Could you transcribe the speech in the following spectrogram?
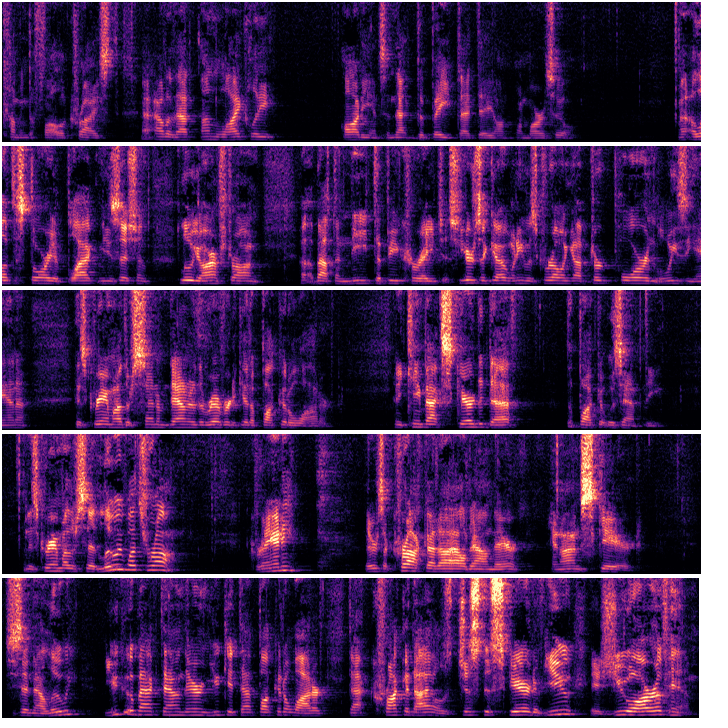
coming to follow Christ out of that unlikely audience and that debate that day on, on Mars Hill. I love the story of black musician Louis Armstrong uh, about the need to be courageous. Years ago, when he was growing up dirt poor in Louisiana, his grandmother sent him down to the river to get a bucket of water. And he came back scared to death. The bucket was empty. And his grandmother said, Louis, what's wrong? Granny, there's a crocodile down there, and I'm scared. She said, Now, Louis, you go back down there and you get that bucket of water. That crocodile is just as scared of you as you are of him.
